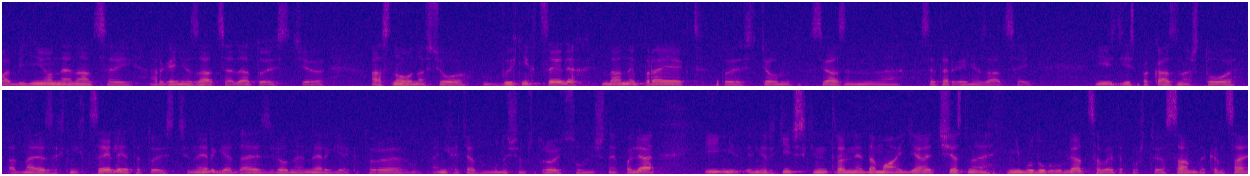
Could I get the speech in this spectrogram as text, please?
Объединенная нацией организация, да, то есть э, основано все в их целях, данный проект, то есть он связан именно с этой организацией. И здесь показано, что одна из их целей, это то есть энергия, да, зеленая энергия, которую они хотят в будущем строить солнечные поля и энергетически нейтральные дома. Я, честно, не буду углубляться в это, потому что я сам до конца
